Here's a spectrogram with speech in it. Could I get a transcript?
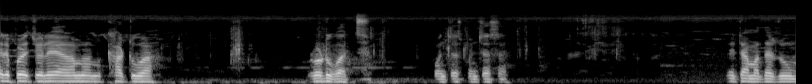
এরপরে চলে এলাম, খাটুয়া। রোড ওয়াচ পঞ্চাশ পঞ্চাশে। এটা আমাদের রুম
